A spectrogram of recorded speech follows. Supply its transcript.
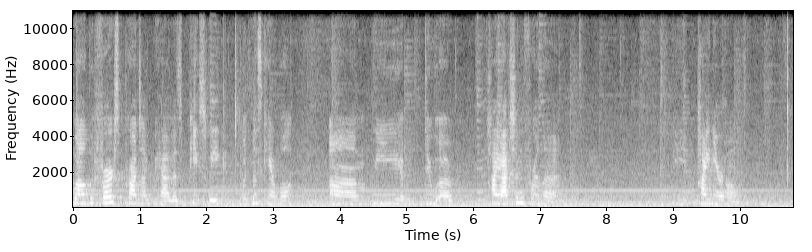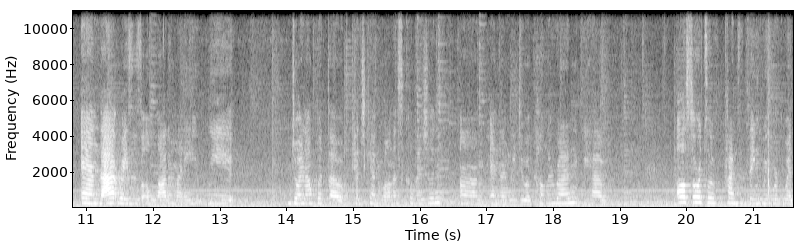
Well, the first project we have is Peace Week with Miss Campbell. Um, we do a high action for the, the Pioneer Home. And that raises a lot of money. We join up with the Ketchikan Wellness Coalition, um, and then we do a color run. We have all sorts of kinds of things. We work with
